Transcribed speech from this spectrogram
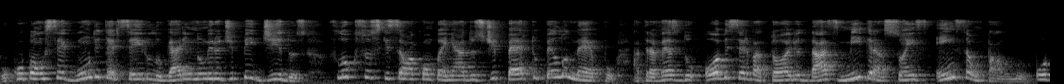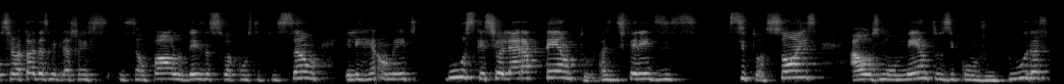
ocupam o segundo e terceiro lugar em número de pedidos, fluxos que são acompanhados de perto pelo NEPO, através do Observatório das Migrações em São Paulo. O Observatório das Migrações em São Paulo, desde a sua constituição, ele realmente busca esse olhar atento às diferentes situações, aos momentos e conjunturas,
